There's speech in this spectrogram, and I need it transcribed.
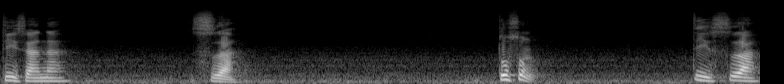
第三呢，是啊，读诵；第四啊，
